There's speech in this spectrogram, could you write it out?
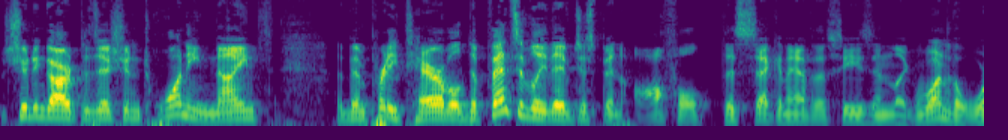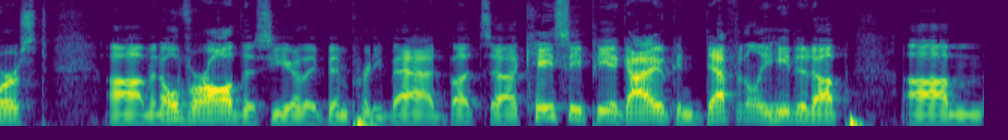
shooting guard position, 29th have been pretty terrible. Defensively, they've just been awful this second half of the season, like one of the worst. Um, and overall this year, they've been pretty bad. But uh, KCP, a guy who can definitely heat it up. Um,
